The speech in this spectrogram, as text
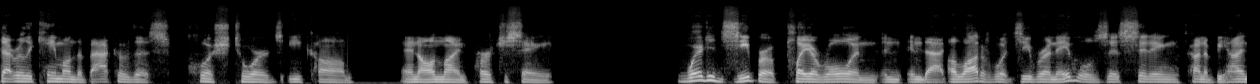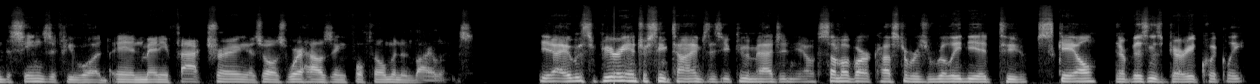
that really came on the back of this push towards e-com and online purchasing. Where did zebra play a role in, in in that? A lot of what zebra enables is sitting kind of behind the scenes if you would in manufacturing as well as warehousing fulfillment environments yeah, it was very interesting times, as you can imagine. You know, some of our customers really needed to scale their business very quickly,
